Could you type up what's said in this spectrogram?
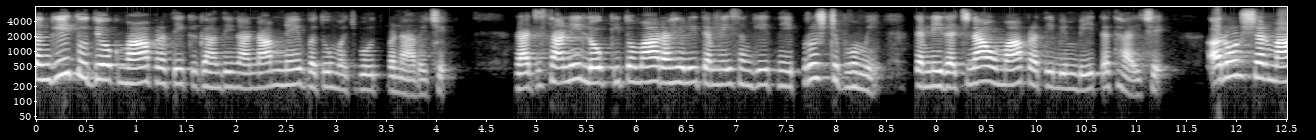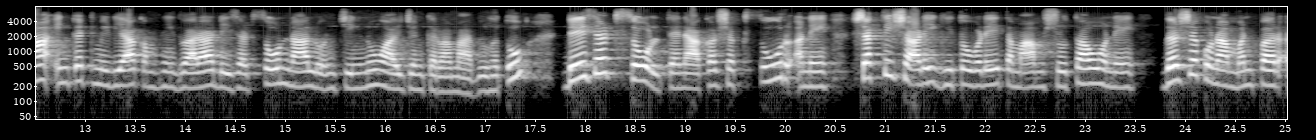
સંગીત ઉદ્યોગમાં પ્રતિક ગાંધીના નામને વધુ મજબૂત બનાવે છે. રાજસ્થાની લોકગીતોમાં રહેલી તેમની સંગીતની પૃષ્ઠભૂમિ તેમની રચનાઓમાં પ્રતિબિંબિત થાય છે. અરુણ શર્મા ઇન્કટ મીડિયા કંપની દ્વારા ડેઝર્ટ સોલના લોન્ચિંગનું આયોજન કરવામાં આવ્યું હતું. ડેઝર્ટ સોલ તેના આકર્ષક સૂર અને શક્તિશાળી ગીતો વડે તમામ શ્રોતાઓ અને દર્શકોના મન પર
